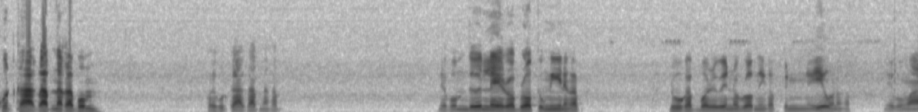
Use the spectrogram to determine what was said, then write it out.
คุดกากรับนะครับผม อยคุดกาครับนะครับ เดี๋ยวผมเดินเล่รอบๆตรงนี้นะครับ ดูกับบริเวณรอบๆนี้กับเป็นเอวนะครับ เดี๋ยวผมว่า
